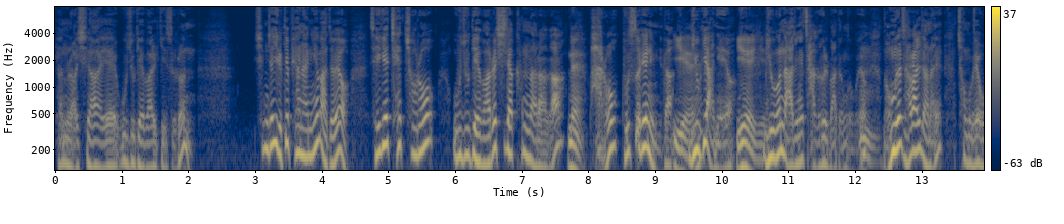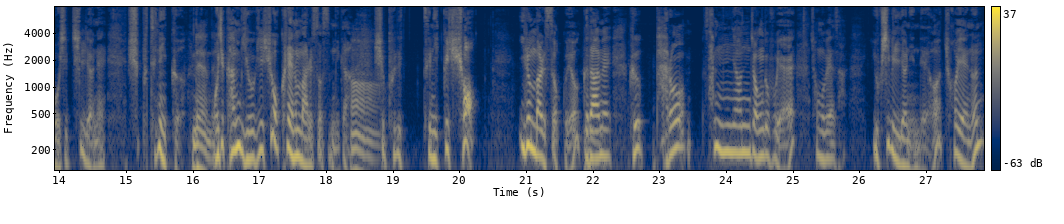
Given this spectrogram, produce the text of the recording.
현 러시아의 우주 개발 기술은 심지어 이렇게 표현하는 게 맞아요. 세계 최초로 우주 개발을 시작한 나라가 네. 바로 구소련입니다. 예. 미국이 아니에요. 예, 예. 미국은 나중에 자극을 받은 거고요. 음. 너무나 잘 알잖아요. 1957년에 스푸트니크. 네, 네. 오직한 미국이 쇼크라는 말을 썼습니까? 어. 스푸트니크 쇼. 이런 말을 썼고요. 그 다음에 음. 그 바로 3년 정도 후에 1961년인데요. 초에는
